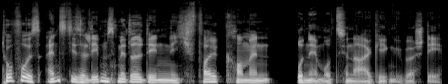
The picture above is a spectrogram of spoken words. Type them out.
Tofu ist eins dieser Lebensmittel, denen ich vollkommen unemotional gegenüberstehe.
